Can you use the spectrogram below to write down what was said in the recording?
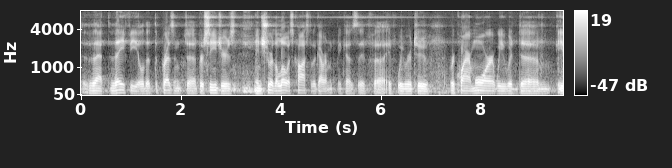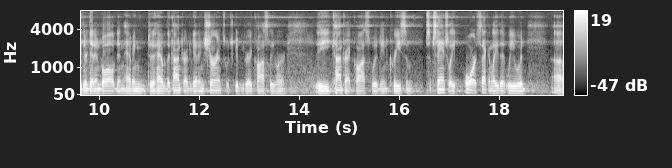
that they feel that the present uh, procedures ensure the lowest cost of the government because if if we were to require more we would um, either get involved in having to have the contractor get insurance which could be very costly or the contract costs would increase substantially or secondly that we would uh,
